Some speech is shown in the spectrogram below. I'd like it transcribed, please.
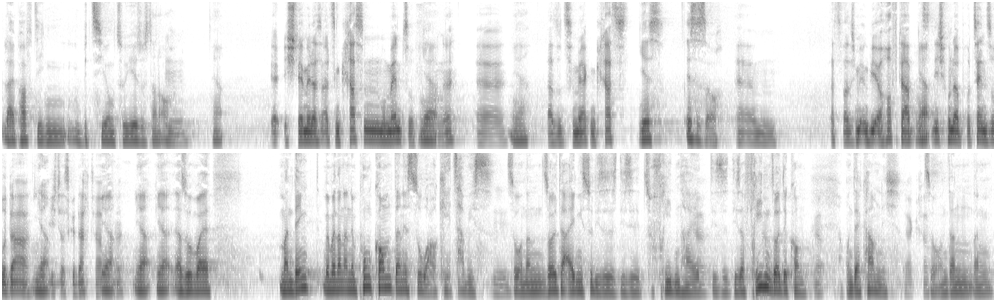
leibhaftigen Beziehung zu Jesus dann auch. Mhm ich stelle mir das als einen krassen Moment so vor, ja. ne? Äh, ja. Also zu merken, krass. Yes, ist es auch. Ähm, das, was ich mir irgendwie erhofft habe, ja. ist nicht 100% so da, ja. wie ich das gedacht habe. Ja, ne? ja, ja. Also, weil man denkt, wenn man dann an den Punkt kommt, dann ist so, wow, okay, jetzt habe ich es. Mhm. So, und dann sollte eigentlich so diese, diese Zufriedenheit, ja. diese, dieser Frieden sollte kommen. Ja. Und der kam nicht. Ja. So, und dann, dann,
